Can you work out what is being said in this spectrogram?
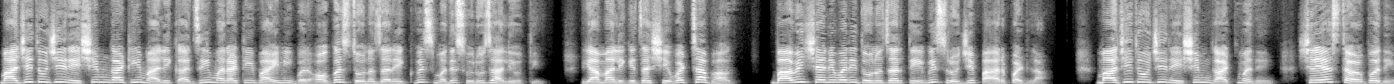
माझी तुझी रेशीम गाठ ही मालिका झी मराठी वाहिनीवर ऑगस्ट दोन हजार एकवीसमध्ये सुरू झाली होती. या मालिकेचा शेवटचा भाग बावीस जानेवारी दोन हजार तेवीस रोजी पार पडला. माझी तुझी रेशीम गाठमध्ये श्रेयस तळपदे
